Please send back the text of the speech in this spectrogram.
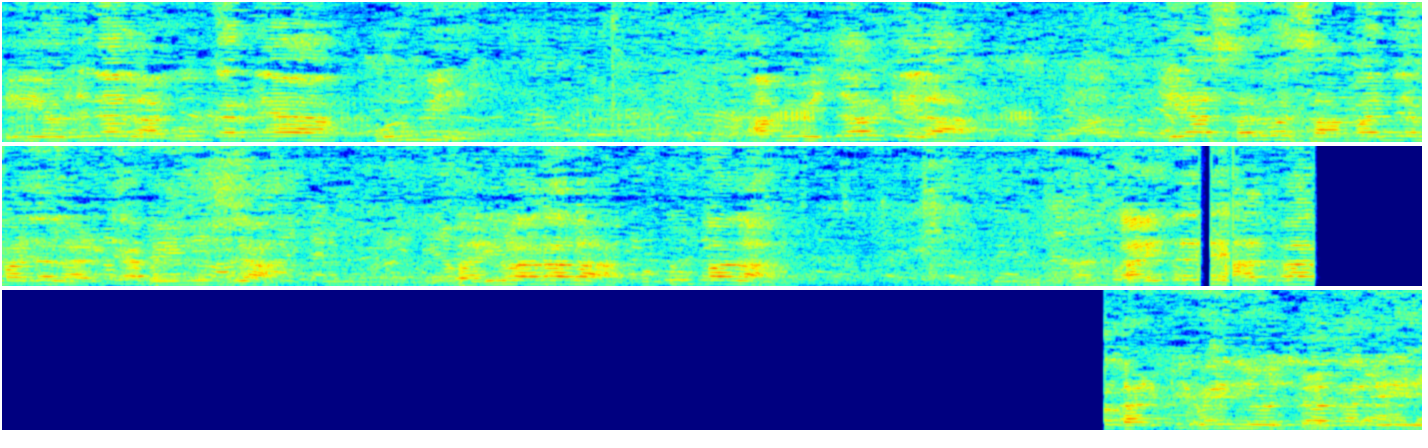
ही योजना लागू करण्यापूर्वी आम्ही विचार केला की या सर्वसामान्य माझ्या लाडक्या बहिणींच्या परिवाराला कुटुंबाला. काहीतरी हातभार लाडकी बहीण योजना झाली.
